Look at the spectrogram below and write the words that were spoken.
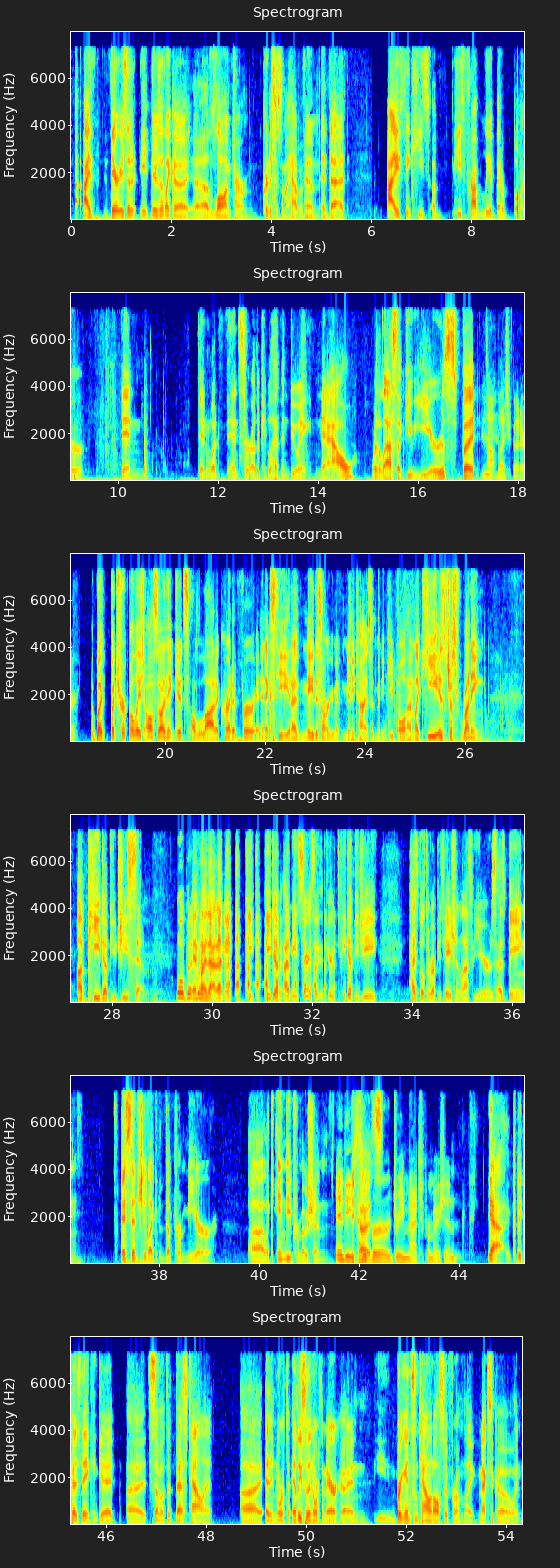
I, I there is a it, there's a like a, a long term criticism I have of him in that I think he's a he's probably a better booker than than what Vince or other people have been doing now or the last like few years. But Not much better. but but Triple H also I think gets a lot of credit for NXT, and I've made this argument many times with many people, and like he is just running a PWG sim, Well, but and by that I mean P, PW. I mean seriously, PWG has built a reputation in the last few years as being essentially like the premier. Uh, like indie promotion Indie because- Super Dream Match promotion. Yeah, because they can get uh, some of the best talent uh, in North, at least in North America, and bring in some talent also from like Mexico and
